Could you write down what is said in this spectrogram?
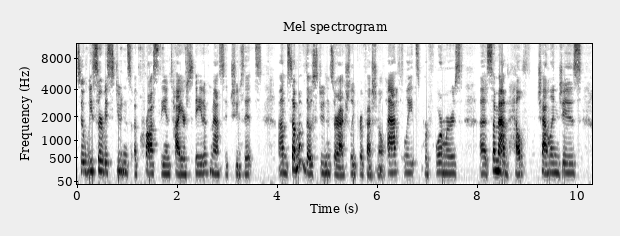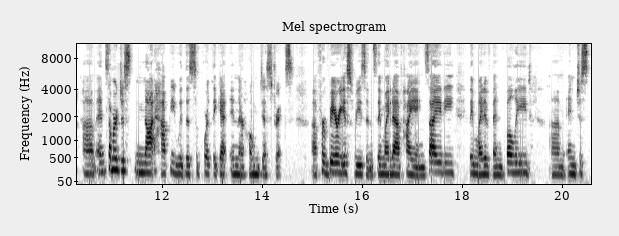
So we service students across the entire state of Massachusetts. Um, some of those students are actually professional athletes, performers. Uh, some have health challenges, um, and some are just not happy with the support they get in their home districts uh, for various reasons. They might have high anxiety, they might have been bullied, um, and just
